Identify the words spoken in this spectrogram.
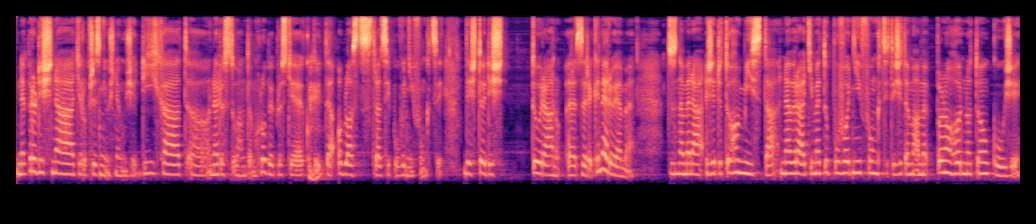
neprodyšná, tělo přes ní už nemůže dýchat, eh, nerostou vám tam chlupy, prostě jako ta oblast ztrácí původní funkci. Když to, když tu ránu zregenerujeme, to znamená, že do toho místa navrátíme tu původní funkci, takže tam máme plnohodnotnou kůži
